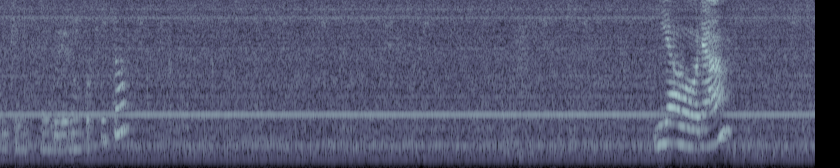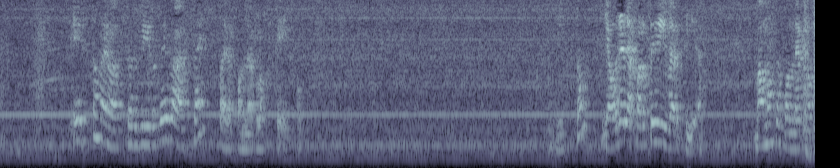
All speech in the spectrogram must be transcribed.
Hay distribuir un poquito. Y ahora esto me va a servir de base para poner los K-Pops. ¿Listo? Y ahora la parte divertida. Vamos a poner los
